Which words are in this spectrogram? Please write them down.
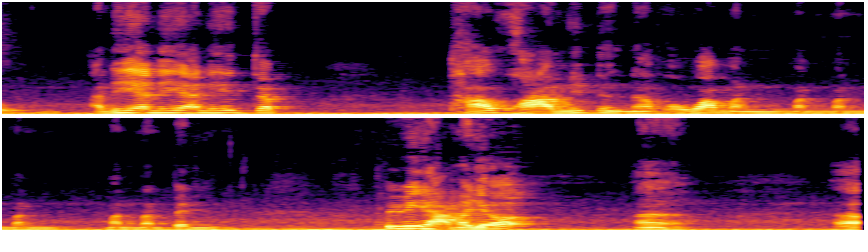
ศูนย์อันนี้อันนี้อันนี้จะ เท้าความนิดนึงนะ เพราะว่ามันมันมันมันมันมันเป็นพี่พี่ๆถามมาเยอะ เออเอ่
